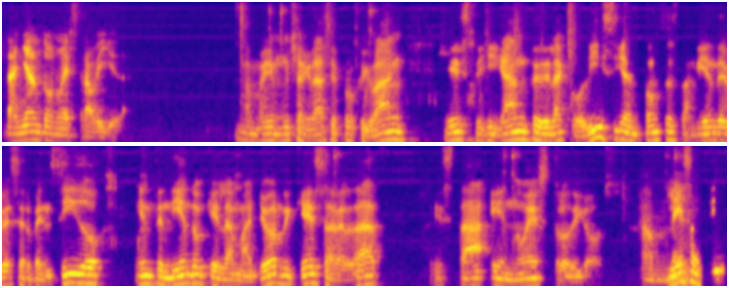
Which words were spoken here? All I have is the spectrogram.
dañando nuestra vida. Amén. Muchas gracias, profe Iván este gigante de la codicia, entonces también debe ser vencido, entendiendo que la mayor riqueza, ¿verdad?, está en nuestro Dios. Amén. Y es así,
